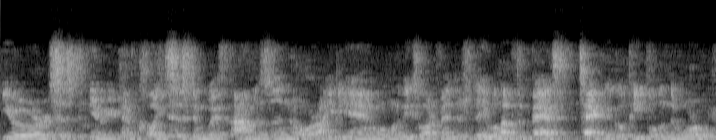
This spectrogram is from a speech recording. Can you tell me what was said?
your system, you know, your kind of cloud system with Amazon or IBM or one of these large vendors, they will have the best technical people in the world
